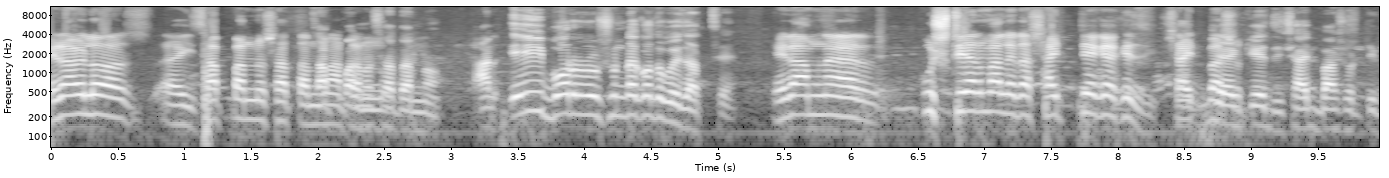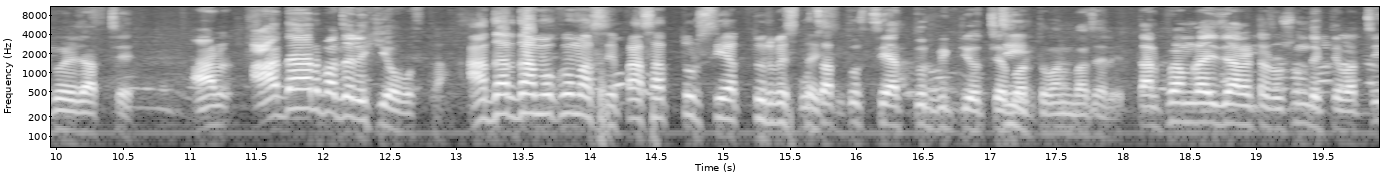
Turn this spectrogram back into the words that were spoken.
এটা হইল এই ছাপ্পান্ন সাতান্ন ছাপ্পান্ন সাতান্ন। আর এই বড় রসুনটা কত করে যাচ্ছে? এটা আপনার কুষ্টিয়ার মাল এটা ষাট টাকা কেজি ষাট কেজি ষাট বাষট্টি করে যাচ্ছে। আর আদার বাজারে কি অবস্থা? আদার দামও কম আছে পাঁচাত্তর ছিয়াত্তর পঁচাত্তর ছিয়াত্তর বিক্রি হচ্ছে বর্তমান বাজারে। তারপর আমরা এই যে আর একটা রসুন দেখতে পাচ্ছি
